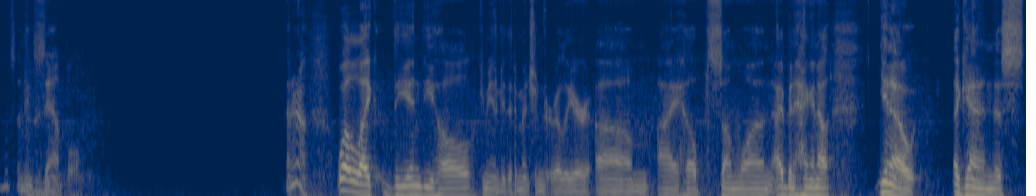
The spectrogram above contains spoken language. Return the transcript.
What's an example? I don't know. Well, like the Indy Hall community that I mentioned earlier, um, I helped someone. I've been hanging out. You know, again in this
